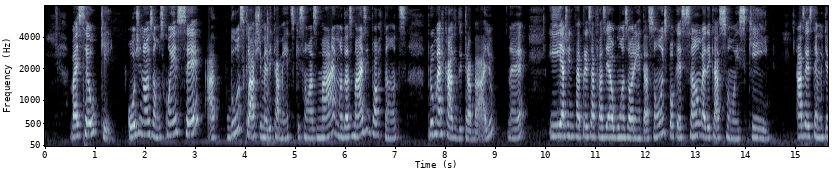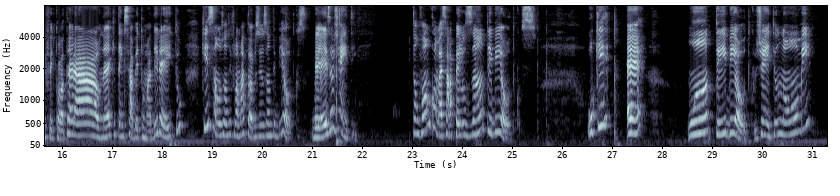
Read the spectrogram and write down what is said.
vai ser o quê? Hoje nós vamos conhecer duas classes de medicamentos que são as mais, uma das mais importantes para o mercado de trabalho, né? E a gente vai precisar fazer algumas orientações, porque são medicações que às vezes têm muito efeito colateral, né? Que tem que saber tomar direito, que são os anti-inflamatórios e os antibióticos. Beleza, gente? Então vamos começar pelos antibióticos. O que é um antibiótico? Gente, o nome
